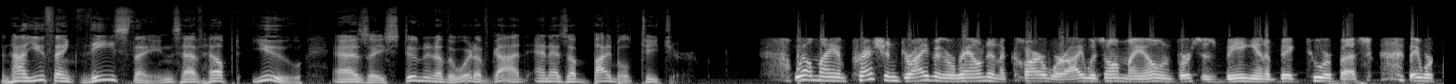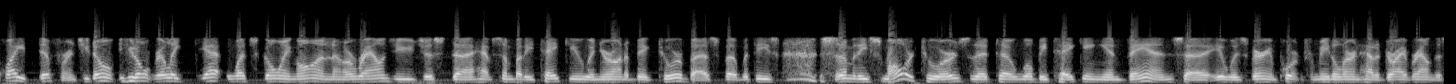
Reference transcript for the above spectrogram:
and how you think these things have helped you as a student of the Word of God and as a Bible teacher? Well, my impression driving around in a car where I was on my own versus being in a big tour bus, they were quite different. You don't you don't really get what's going on around you. You just uh, have somebody take you when you're on a big tour bus. But with these some of these smaller tours that uh, we'll be taking in vans, uh, it was very important for me to learn how to drive around the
